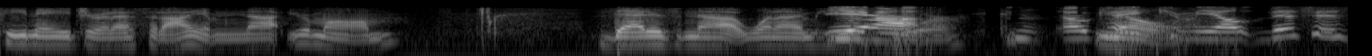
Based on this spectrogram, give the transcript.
teenager and I said I am not your mom. That is not what I'm here Yeah. for. okay, No. Camille, this is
